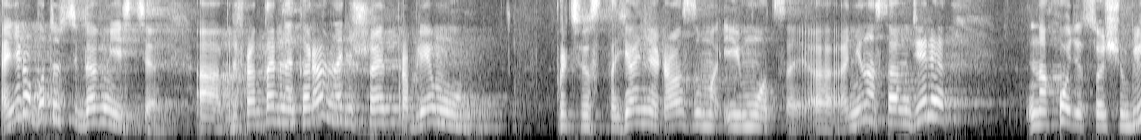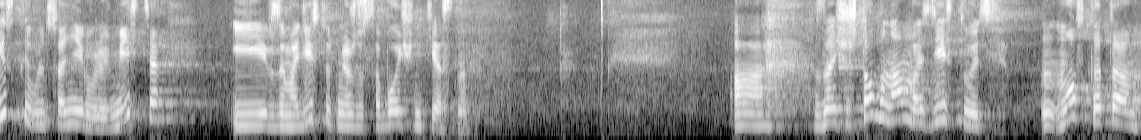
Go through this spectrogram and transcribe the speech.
И они работают всегда вместе. А префронтальная кора, она решает проблему противостояния разума и эмоций. А они на самом деле находятся очень близко, эволюционировали вместе и взаимодействуют между собой очень тесно. А, значит, чтобы нам воздействовать Мозг – это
